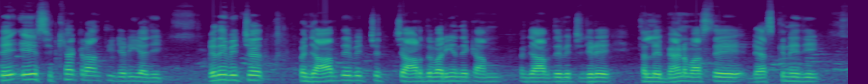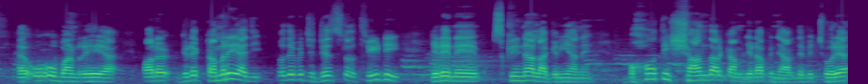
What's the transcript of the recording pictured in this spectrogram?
ਤੇ ਇਹ ਸਿੱਖਿਆ ਕ੍ਰਾਂਤੀ ਜਿਹੜੀ ਆ ਜੀ, ਇਹਦੇ ਵਿੱਚ ਪੰਜਾਬ ਦੇ ਵਿੱਚ ਚਾਰ ਦੀਵਾਰੀਆਂ ਦੇ ਕੰਮ, ਪੰਜਾਬ ਦੇ ਵਿੱਚ ਜਿਹੜੇ ਥੱਲੇ ਬਹਿਣ ਵਾਸਤੇ ਡੈਸਕ ਨੇ ਜੀ ਉਹ ਉਹ ਬਣ ਰਹੇ ਆ। ਔਰ ਜਿਹੜੇ ਕਮਰੇ ਆ ਜੀ, ਉਹਦੇ ਵਿੱਚ ਡਿਜੀਟਲ 3D ਜਿਹੜੇ ਨੇ ਸਕਰੀਨਾਂ ਲੱਗ ਰਹੀਆਂ ਨੇ। ਬਹੁਤ ਹੀ ਸ਼ਾਨਦਾਰ ਕੰਮ ਜਿਹੜਾ ਪੰਜਾਬ ਦੇ ਵਿੱਚ ਹੋ ਰਿਹਾ।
